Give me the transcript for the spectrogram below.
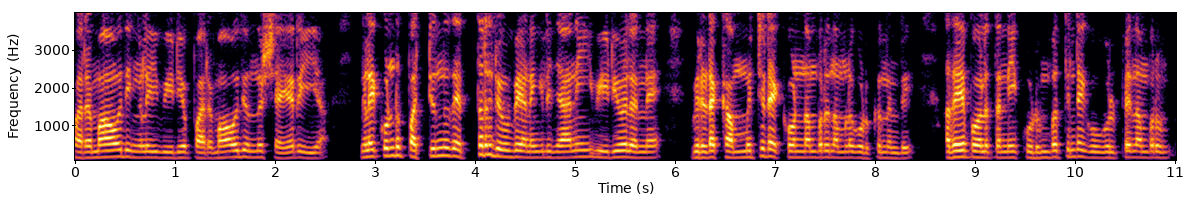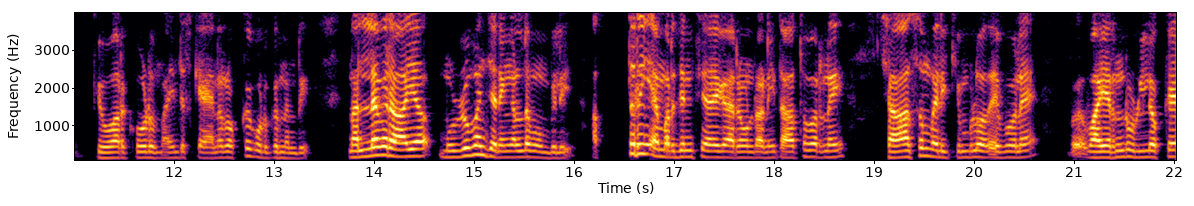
പരമാവധി നിങ്ങൾ ഈ വീഡിയോ പരമാവധി ഒന്ന് ഷെയർ ചെയ്യുക. നിങ്ങളെക്കൊണ്ട് പറ്റുന്നത് എത്ര രൂപയാണെങ്കിലും ഞാൻ ഈ വീഡിയോയിൽ തന്നെ ഇവരുടെ കമ്മിറ്റഡ് അക്കൗണ്ട് നമ്പർ നമ്മൾ കൊടുക്കുന്നുണ്ട്. അതേപോലെ തന്നെ ഈ കുടുംബത്തിന്റെ ഗൂഗിൾ പേ നമ്പറും ക്യു ആർ കോഡും അതിന്റെ സ്കാനറും ഒക്കെ കൊടുക്കുന്നുണ്ട്. നല്ലവരായ മുഴുവൻ ജനങ്ങളുടെ മുമ്പിൽ അത്രയും എമർജൻസി ആയ കാരണം കൊണ്ടാണ് ഈ താത്ത പറഞ്ഞത്. ശ്വാസം വലിക്കുമ്പോഴും അതേപോലെ വയറിന്റെ ഉള്ളിലൊക്കെ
